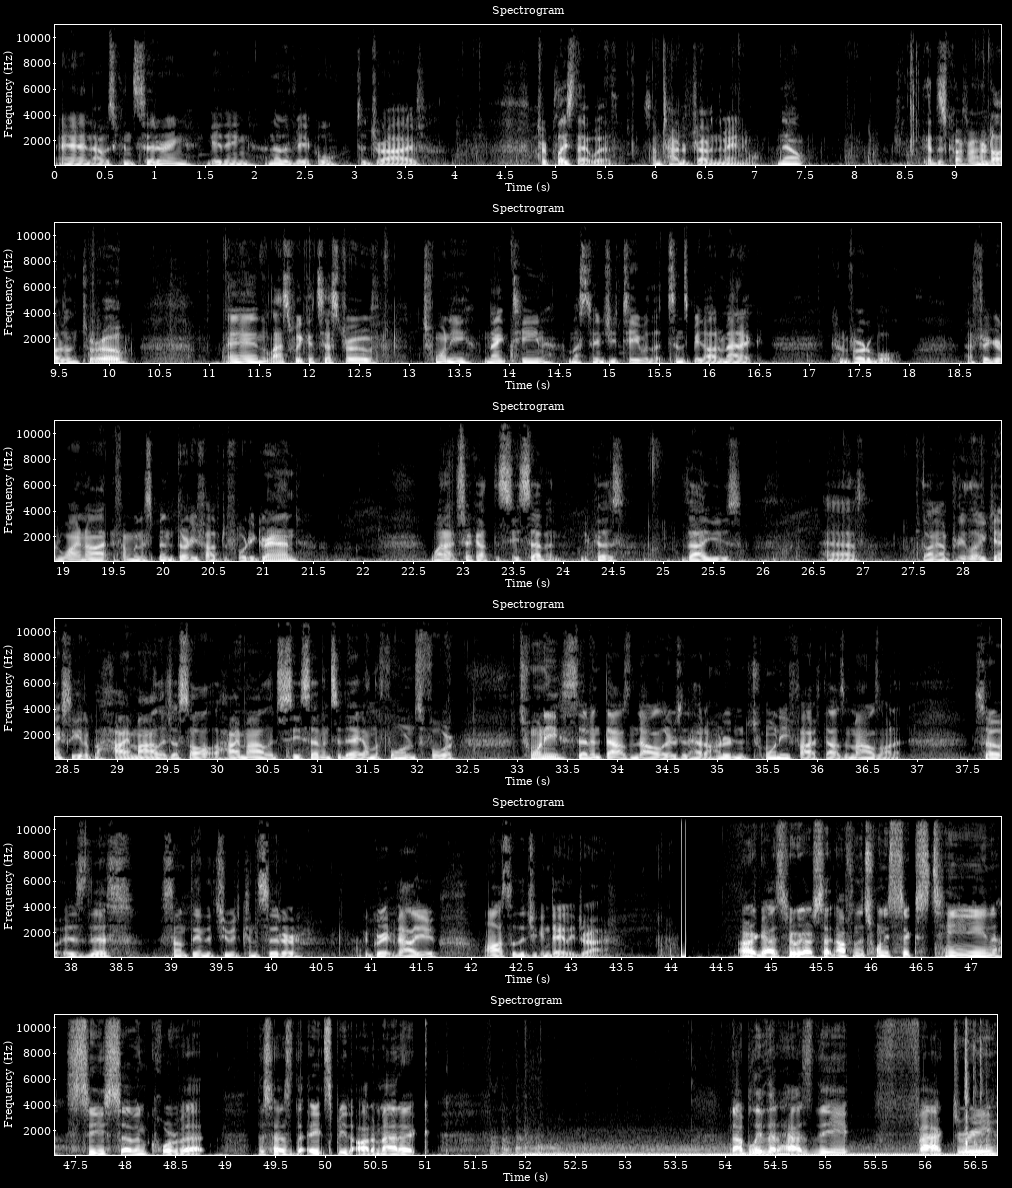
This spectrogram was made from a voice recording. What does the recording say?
And I was considering getting another vehicle to drive, to replace that with. So I'm tired of driving the manual. Now, got this car for $100 on Turo. And last week I test drove 2019 Mustang GT with a 10-speed automatic convertible. I figured why not, if I'm gonna spend 35 to 40 grand, why not check out the C7? Because values have gone down pretty low. You can actually get up a high mileage. I saw a high mileage C7 today on the forums for $27,000. It had 125,000 miles on it. So is this something that you would consider a great value? Also that you can daily drive. All right, guys, here we are setting off in the 2016 C7 Corvette. This has the eight speed automatic. Now, I believe that has the factory.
